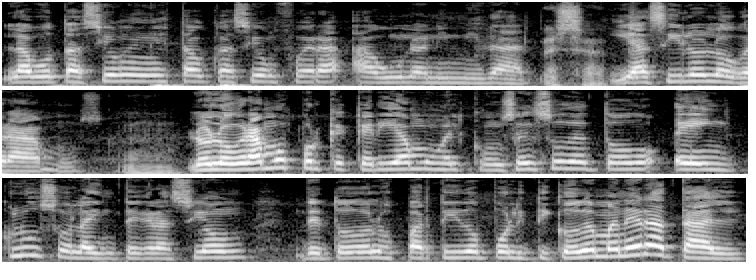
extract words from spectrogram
la votación en esta ocasión fuera a unanimidad. Exacto. Y así lo logramos. Lo logramos porque queríamos el consenso de todo e incluso la integración de todos los partidos políticos, de manera tal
